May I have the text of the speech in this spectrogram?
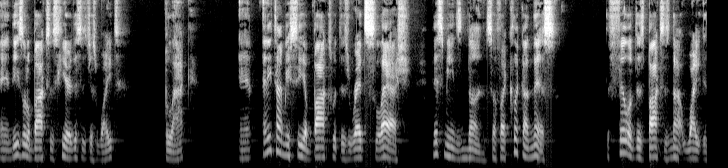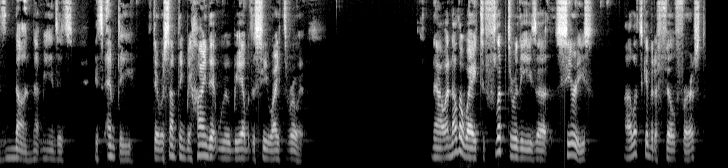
And these little boxes here, this is just white, black, and anytime you see a box with this red slash, this means none. So if I click on this, the fill of this box is not white, it's none. That means it's it's empty. If there was something behind it, we would be able to see right through it. Now, another way to flip through these uh, series, uh, let's give it a fill first,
